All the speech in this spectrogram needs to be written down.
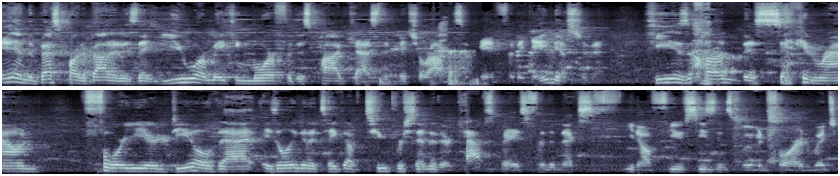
And the best part about it is that you are making more for this podcast than Mitchell Robinson made for the game yesterday. He is on this second round four year deal that is only going to take up 2% of their cap space for the next you know few seasons moving forward which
